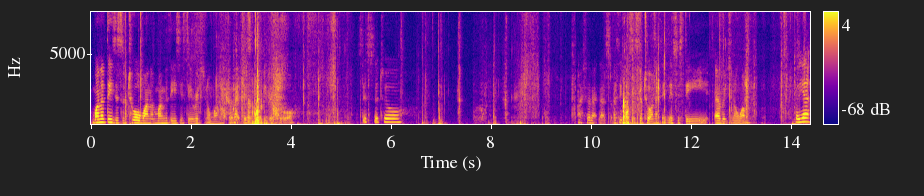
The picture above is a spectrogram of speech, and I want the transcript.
one of these is a tour one, and one of these is the original one. I feel like this might be the tour. Is this the tour? I feel like that's. I think this is the tour, and I think this is the original one. But yeah,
